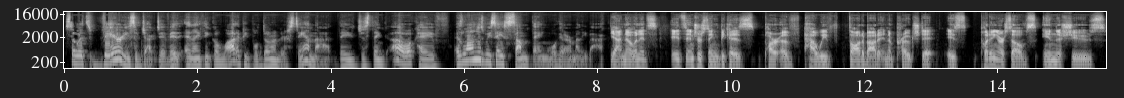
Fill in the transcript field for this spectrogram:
So it's very subjective. It, and I think a lot of people don't understand that. They just think, oh, okay, as long as we say something, we'll get our money back. Yeah, no, and it's it's interesting because part of how we've thought about it and approached it is putting ourselves in the shoes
